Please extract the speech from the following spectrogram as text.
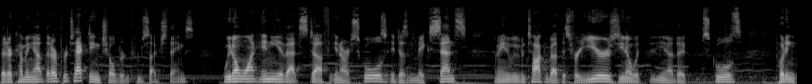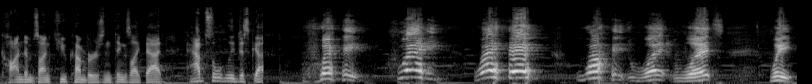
that are coming out that are protecting children from such things. We don't want any of that stuff in our schools. It doesn't make sense. I mean, we've been talking about this for years, you know, with you know the schools putting condoms on cucumbers and things like that. Absolutely disgusting. Wait, wait, wait, what, what, what? Wait,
